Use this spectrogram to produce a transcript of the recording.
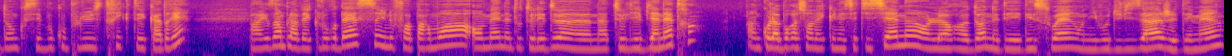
donc c'est beaucoup plus strict et cadré. Par exemple, avec Lourdes, une fois par mois, on mène toutes les deux un atelier bien-être. En collaboration avec une esthéticienne, on leur donne des, soins au niveau du visage et des mains.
